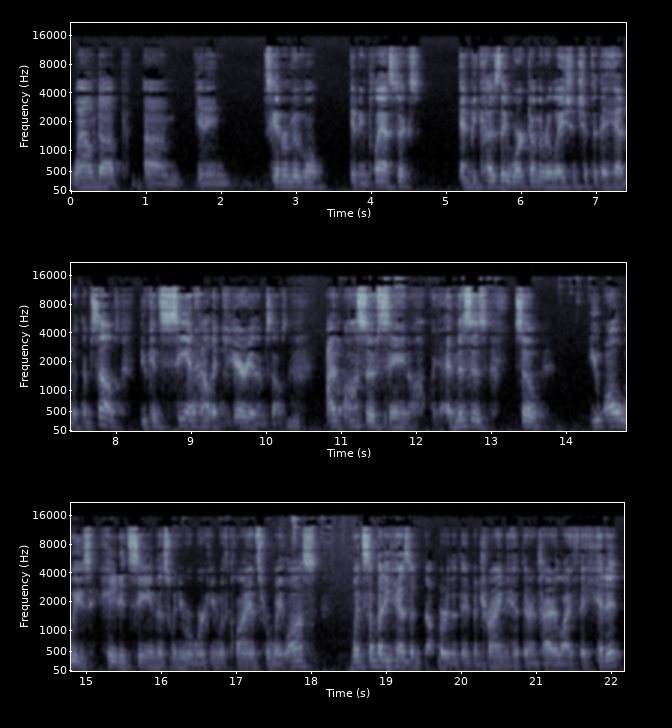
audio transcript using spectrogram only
wound up um, getting skin removal, getting plastics, and because they worked on the relationship that they had with themselves, you can see in how they carry themselves. I've also seen, oh my god, and this is so. You always hated seeing this when you were working with clients for weight loss. When somebody has a number that they've been trying to hit their entire life, they hit it,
